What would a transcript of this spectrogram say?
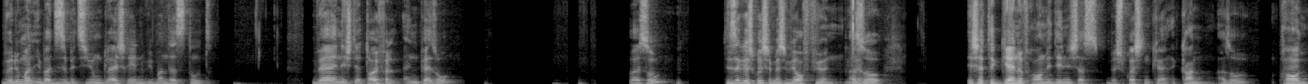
Würde man über diese Beziehung gleich reden, wie man das tut? Wäre nicht der Teufel in Person? Weißt du? Diese Gespräche müssen wir auch führen. Ja. Also, ich hätte gerne Frauen, mit denen ich das besprechen kann. Also, Frauen,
